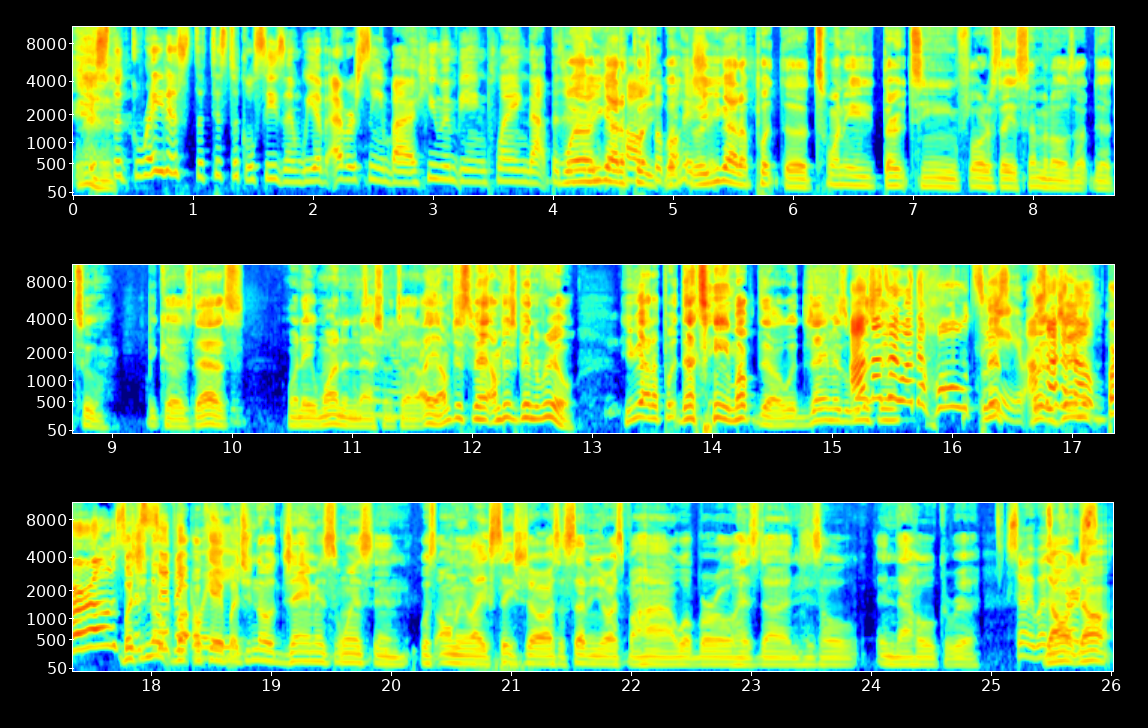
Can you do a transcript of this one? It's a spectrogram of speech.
It's the greatest statistical season we have ever seen by a human being playing that position Well, you got to put well, you got to put the 2013 Florida State Seminoles up there too, because that's when they won the national title. Hey, I'm just being, I'm just being real. You got to put that team up there with Jameis Winston. I'm not talking about the whole team. Listen, I'm talking Jameis- about Burrow But you know, specifically. but, okay, but you know, Jameis Winston was only like six yards or seven yards behind what Burrow has done his whole in that whole career. So he was Don't first. don't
